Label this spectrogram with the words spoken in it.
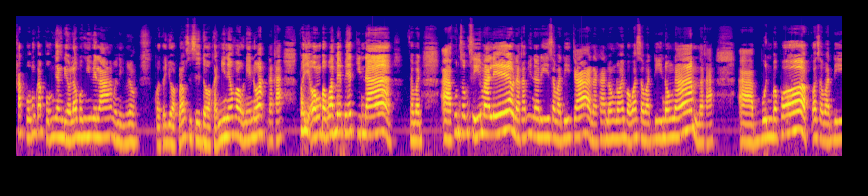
ครับผมครับผมอย่างเดียวเราบ่มีเวลามันนี่ไม่ต้องก่อยก็หยอกเราซื้อดอกให้มีแนวเว้าแน่เนาะนะคะพ่อหยองบอกว่าแม่เพชรกินดาสวัสดีอ่า คุณสมศรีมาแล้วนะคะ พี่นารีสวัสดีจ้านะคะ น้องน้อยบอกว่าสวัสดีน้องน้ำนะคะ อ่า บุญบพอกก็สวัสดี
